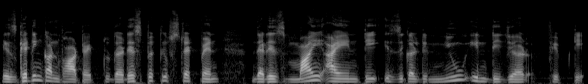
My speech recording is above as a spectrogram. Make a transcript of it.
is getting converted to the respective statement that is my int is equal to new integer 50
